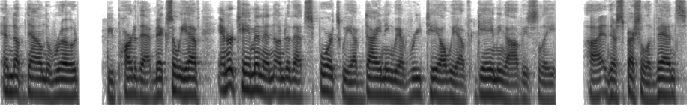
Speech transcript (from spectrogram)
end up down the road? Be part of that mix. So we have entertainment, and under that, sports. We have dining, we have retail, we have gaming, obviously, uh, and there's special events.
